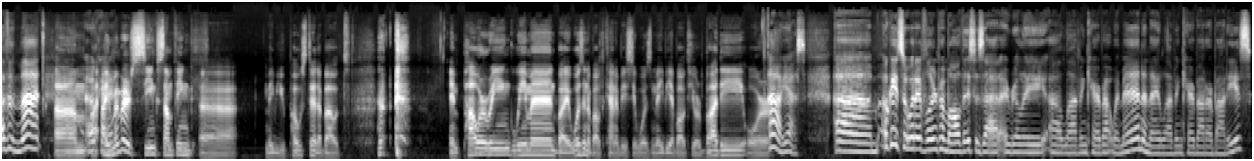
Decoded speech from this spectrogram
Other than that, Um, I, I remember seeing something, uh, maybe you posted about empowering women, but it wasn't about cannabis. It was maybe about your body or. Ah, yes. Um, okay, so what I've learned from all this is that I really uh, love and care about women and I love and care about our bodies.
